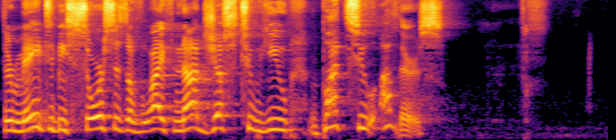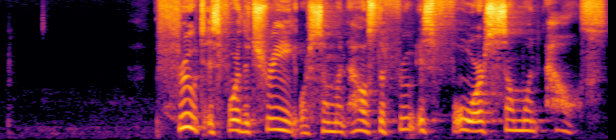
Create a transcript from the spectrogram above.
They're made to be sources of life, not just to you, but to others. fruit is for the tree or someone else. The fruit is for someone else.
